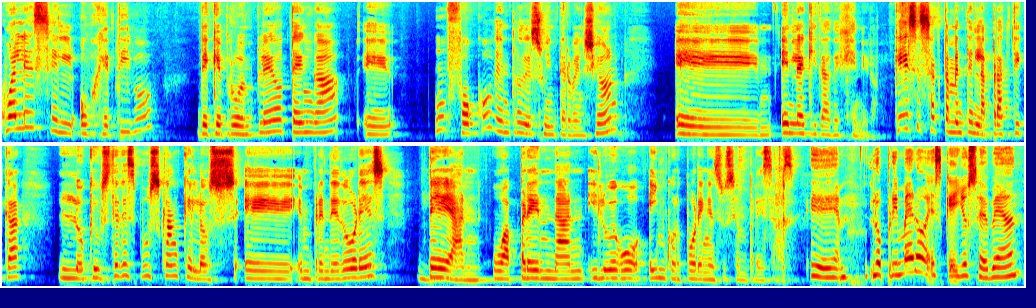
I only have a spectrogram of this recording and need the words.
¿cuál es el objetivo de que Proempleo tenga eh, un foco dentro de su intervención eh, en la equidad de género? ¿Qué es exactamente en la práctica lo que ustedes buscan que los eh, emprendedores vean o aprendan y luego incorporen en sus empresas? Eh, lo primero es que ellos se vean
